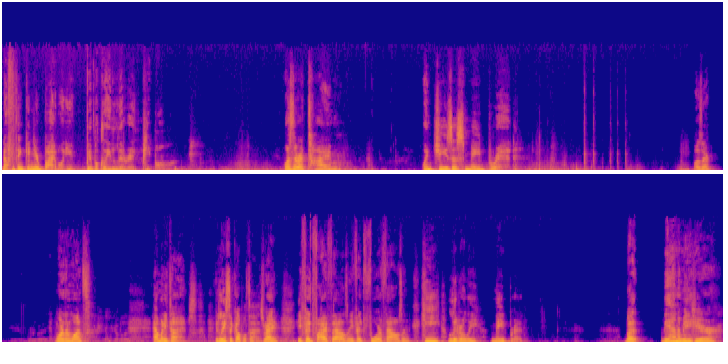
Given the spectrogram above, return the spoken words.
Now, think in your Bible, you biblically literate people. Was there a time when Jesus made bread? Was there? More than once? How many times? At least a couple times, right? He fed 5,000, he fed 4,000. He literally made bread. But the enemy here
